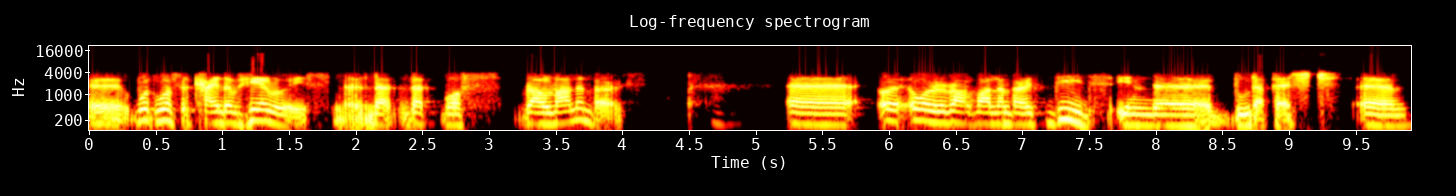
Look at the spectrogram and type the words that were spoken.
uh, what was the kind of heroism that, that was Raoul Wallenberg's. Uh, or, or Raoul Wallenberg's deeds in Budapest. Um,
